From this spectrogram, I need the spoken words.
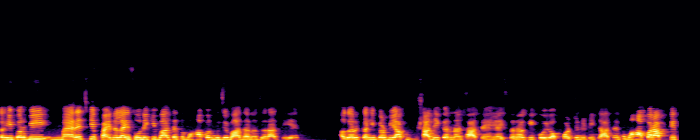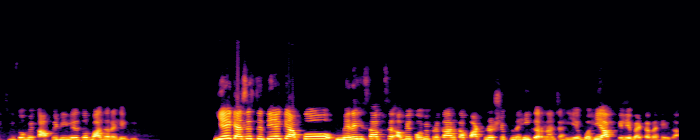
कहीं पर भी मैरिज के फाइनलाइज होने की बात है तो वहाँ पर मुझे बाधा नज़र आती है। अगर कहीं पर भी आप शादी करना चाहते हैं या इस तरह की कोई अपॉर्चुनिटी चाहते हैं तो वहाँ पर आपके चीज़ों में काफ़ी डिलेज और बाधा रहेगी। ये एक ऐसी स्थिति है कि आपको मेरे हिसाब से अभी कोई भी प्रकार का पार्टनरशिप नहीं करना चाहिए, वही आपके लिए बेटर रहेगा।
